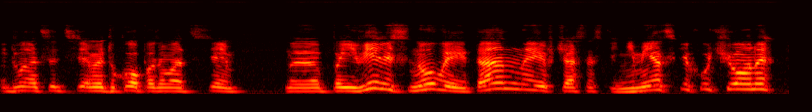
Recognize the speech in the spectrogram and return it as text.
27, это КОПа 27, э, появились новые данные, в частности, немецких ученых –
